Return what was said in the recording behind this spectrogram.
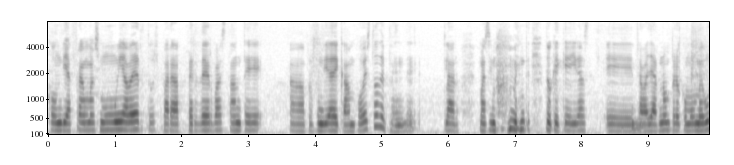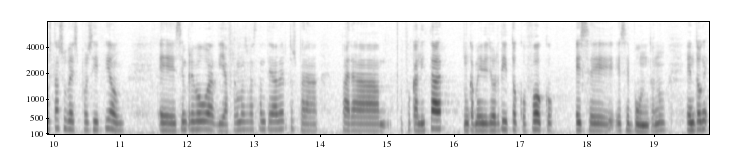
con diafragmas moi abertos para perder bastante a profundidade de campo. Isto depende, claro, máximamente do que queiras eh, traballar, non? Pero como me gusta a subexposición, eh, sempre vou a diafragmas bastante abertos para, para focalizar, nunca mellor dito, co foco, ese, ese punto. Non? Entón,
